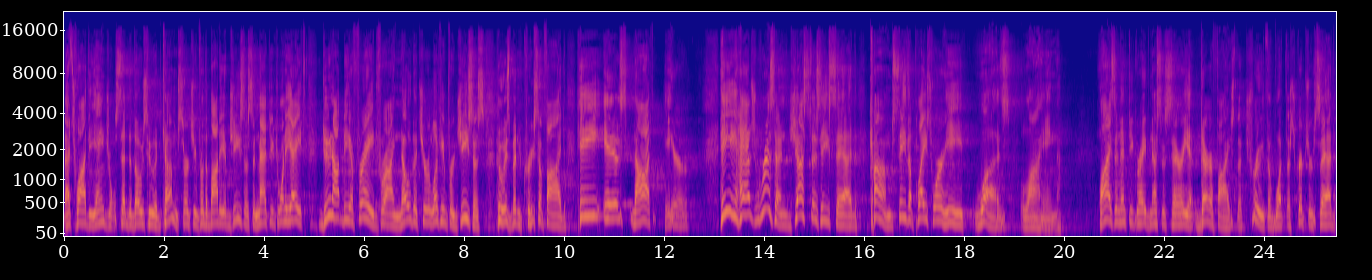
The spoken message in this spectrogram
That's why the angel said to those who had come searching for the body of Jesus in Matthew 28 Do not be afraid, for I know that you're looking for Jesus who has been crucified. He is not here. He has risen just as he said. Come, see the place where he was lying. Why is an empty grave necessary? It verifies the truth of what the scripture said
